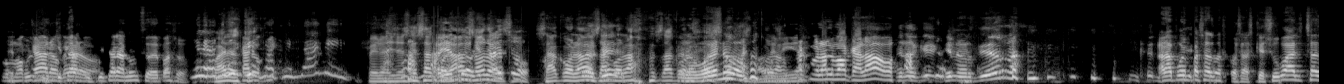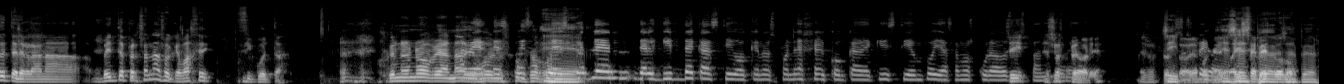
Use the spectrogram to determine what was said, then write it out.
como Expulsa- claro, y quita, claro. y quita el anuncio de paso. Vale, claro. Pero es que se ha colado solo. eso. Se ha colado, ¿Pero se ha colado, se ha Pero colado. bueno. se ha colado. el bacalao. Pero que, que nos cierran. Ahora pueden pasar dos cosas: que suba el chat de Telegram a 20 personas o que baje 50. Que no nos vea A nadie. ver, después, del, del GIF de castigo que nos pone Gel con cada X tiempo, ya estamos curados de Sí, espanto. eso es ¿eh? peor, ¿eh? Eso es peor, Sí, todavía, porque Ese ahí es se ve peor, ese todo. es peor.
